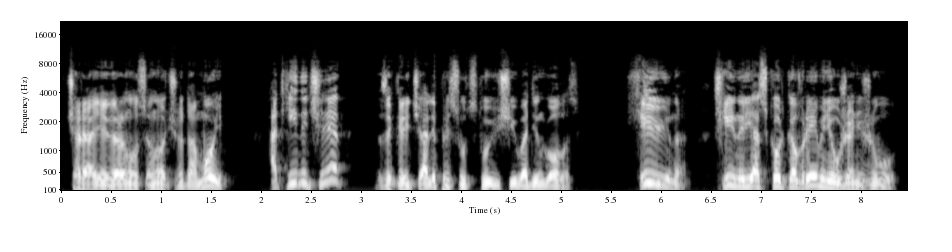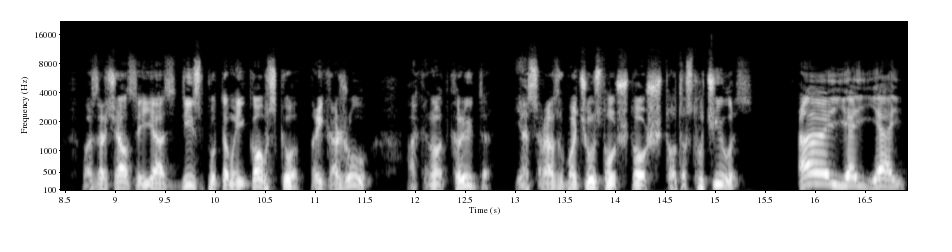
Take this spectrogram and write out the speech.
Вчера я вернулся ночью домой. От члек? Закричали присутствующие в один голос. Хина! С Хиной я сколько времени уже не живу. Возвращался я с диспута Маяковского. Прихожу, окно открыто. Я сразу почувствовал, что что-то случилось. «Ай-яй-яй!»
